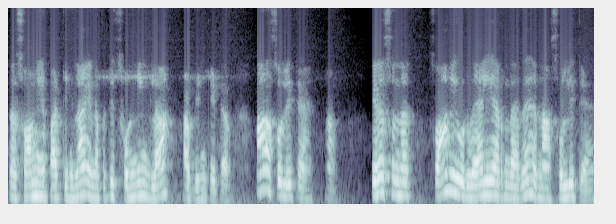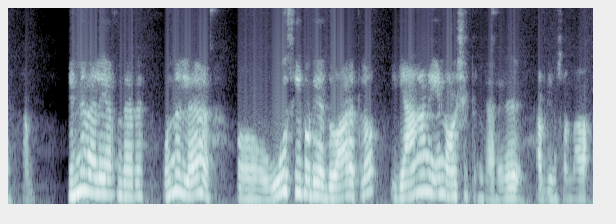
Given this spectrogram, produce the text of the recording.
"நான் சுவாமியை பார்த்தீங்களா? என்னை பற்றி சொன்னீங்களா? அப்படின்னு கேட்டார். ஆ சொல்லிட்டேன். ஆ என்ன சொன்னார்? சுவாமி ஒரு வேலையாக இருந்தார் நான் சொல்லிட்டேன். என்ன வேலையாக இருந்தார்? ஒன்றும் இல்லை ஊசியினுடைய துவாரத்தில் யானையை நுழைச்சிட்டு இருந்தாரு அப்படின்னு சொன்னாராம்.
